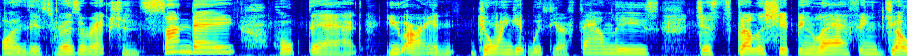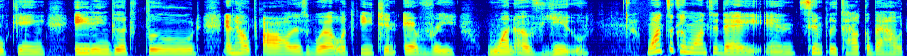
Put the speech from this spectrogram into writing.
on this Resurrection Sunday. Hope that you are enjoying it with your families, just fellowshipping, laughing, joking, eating good food, and hope all is well with each and every one of you. Want to come on today and simply talk about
